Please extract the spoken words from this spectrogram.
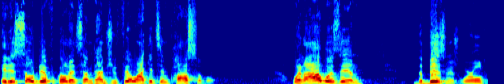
It is so difficult, and sometimes you feel like it's impossible. When I was in the business world,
